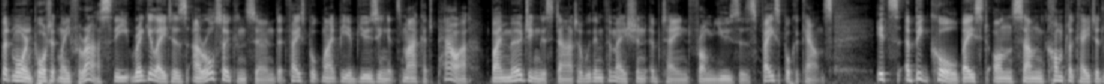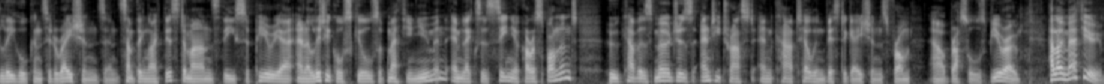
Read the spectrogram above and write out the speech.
But more importantly for us, the regulators are also concerned that Facebook might be abusing its market power by merging this data with information obtained from users' Facebook accounts. It's a big call based on some complicated legal considerations, and something like this demands the superior analytical skills of Matthew Newman, MLEX's senior correspondent, who covers mergers, antitrust, and cartel investigations from our Brussels bureau. Hello, Matthew.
